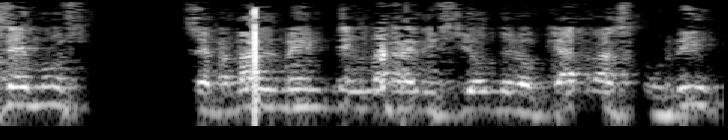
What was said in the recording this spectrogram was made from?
hacemos semanalmente una revisión de lo que ha transcurrido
